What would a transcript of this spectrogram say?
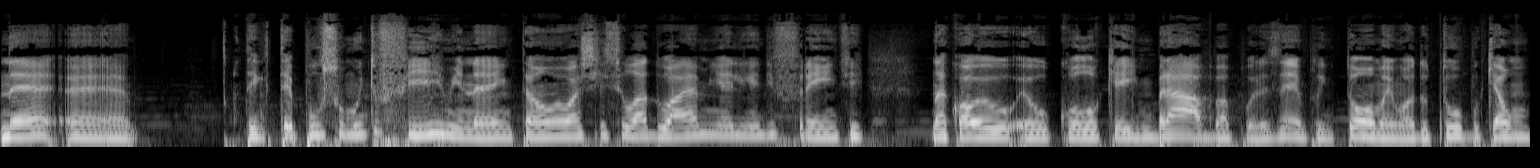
né? É, tem que ter pulso muito firme, né? Então eu acho que esse lado A é a minha linha de frente, na qual eu, eu coloquei em Braba, por exemplo, em Toma, em modo turbo, que é um,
